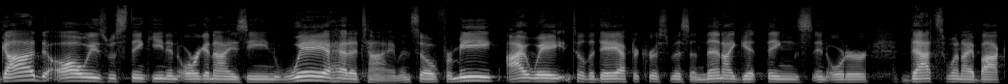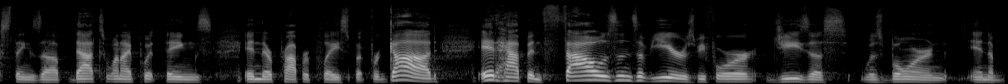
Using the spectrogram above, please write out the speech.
God always was thinking and organizing way ahead of time. And so for me, I wait until the day after Christmas and then I get things in order. That's when I box things up, that's when I put things in their proper place. But for God, it happened thousands of years before Jesus was born in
